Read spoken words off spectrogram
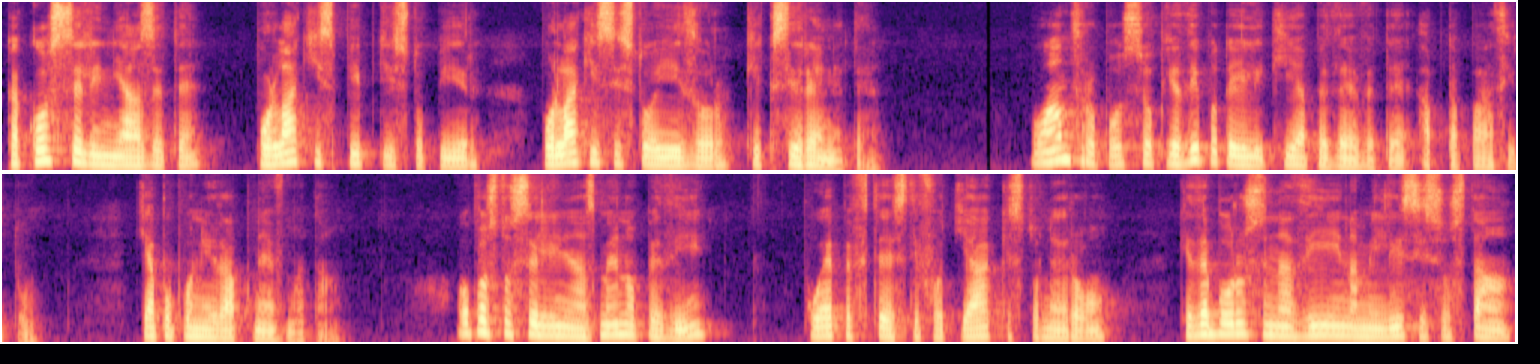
κακώς σεληνιάζεται, πολλάκις πίπτει στο πυρ, πολλάκις στο είδωρ και ξηραίνεται. Ο άνθρωπος σε οποιαδήποτε ηλικία παιδεύεται από τα πάθη του και από πονηρά πνεύματα. Όπως το σεληνιασμένο παιδί που έπεφτε στη φωτιά και στο νερό και δεν μπορούσε να δει ή να μιλήσει σωστά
